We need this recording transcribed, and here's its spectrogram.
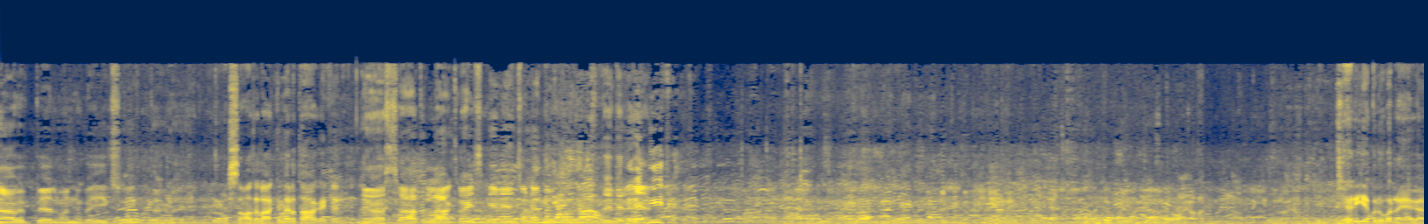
आवे पहलवान का एक सौ एक तगड़ा है। सात लाख के मेरा तो आ गए हाँ, सात लाख का इसके रेंज ने दो में अरे लिया। बीच में। यार ये बरोबर रहेगा।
